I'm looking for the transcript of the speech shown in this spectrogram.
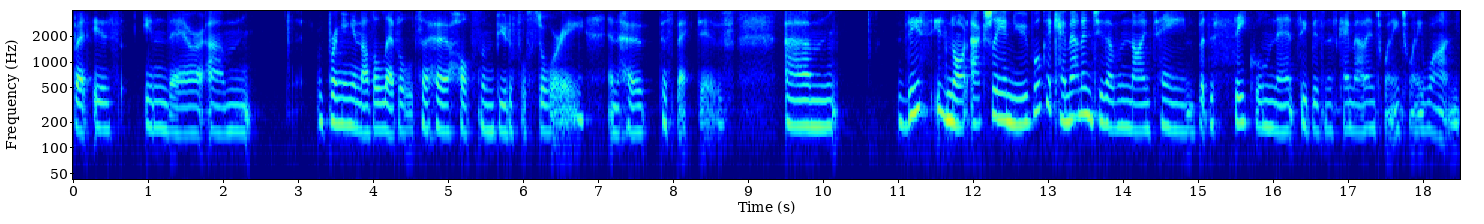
but is in there um, bringing another level to her wholesome, beautiful story and her perspective. Um, this is not actually a new book. It came out in 2019, but the sequel, Nancy Business, came out in 2021.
